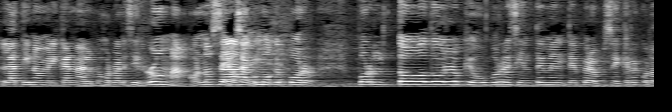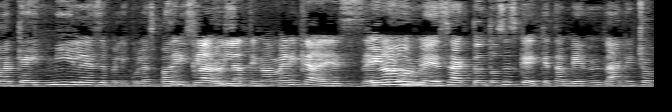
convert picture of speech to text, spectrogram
latinoamericana, a lo mejor van a decir Roma, o no sé, o sea, como que por, por todo lo que hubo recientemente, pero pues hay que recordar que hay miles de películas Sí, padrísimas. claro, y Latinoamérica es Enorme, enorme. exacto. Entonces que, que también han hecho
